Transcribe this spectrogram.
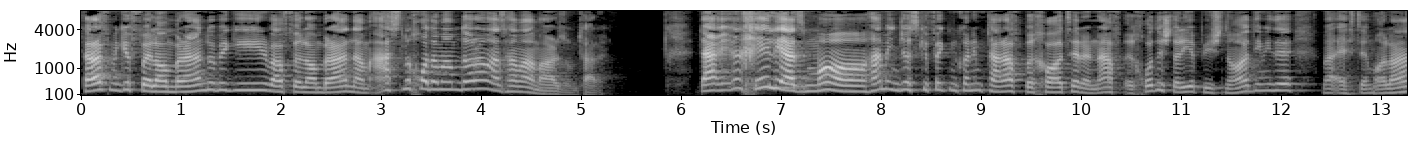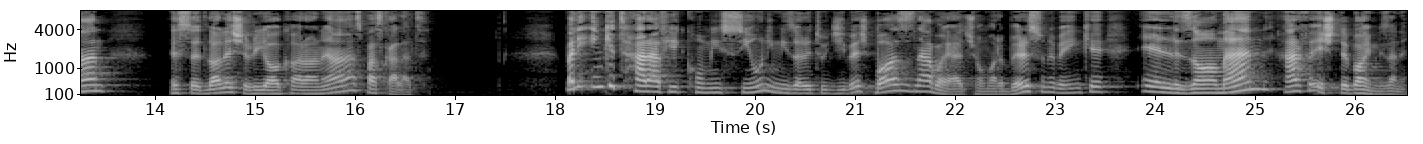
طرف میگه فلان برند رو بگیر و فلان برندم. اصل خودم هم دارم از همه هم ارزون تره دقیقا خیلی از ما همینجاست که فکر می‌کنیم طرف به خاطر نفع خودش داره یه پیشنهادی میده و احتمالا استدلالش ریاکارانه است پس غلط. ولی اینکه طرف یک کمیسیونی می‌ذاره تو جیبش باز نباید شما رو برسونه به اینکه الزامن حرف اشتباهی می‌زنه.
